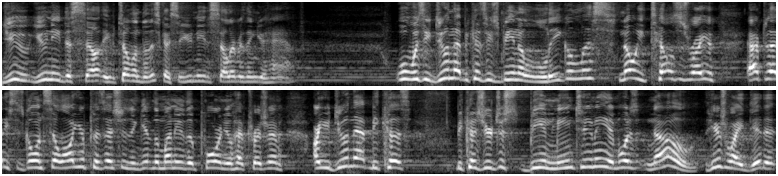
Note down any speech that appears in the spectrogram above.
you, you need to sell, he would tell him to this guy, so you need to sell everything you have. Well, was he doing that because he's being a legalist? No, he tells us right. After that, he says, Go and sell all your possessions and give the money to the poor, and you'll have treasure. Are you doing that because, because you're just being mean to me? And what is? No, here's why he did it.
